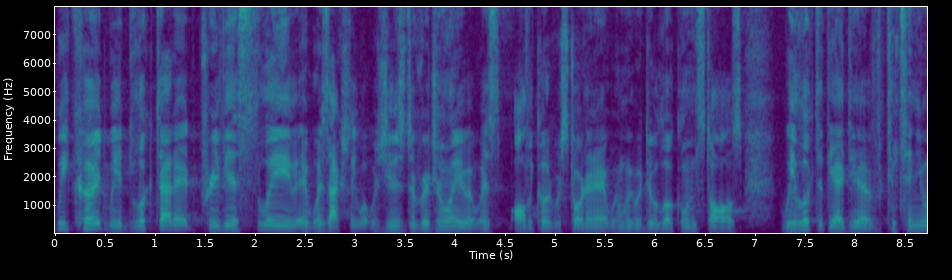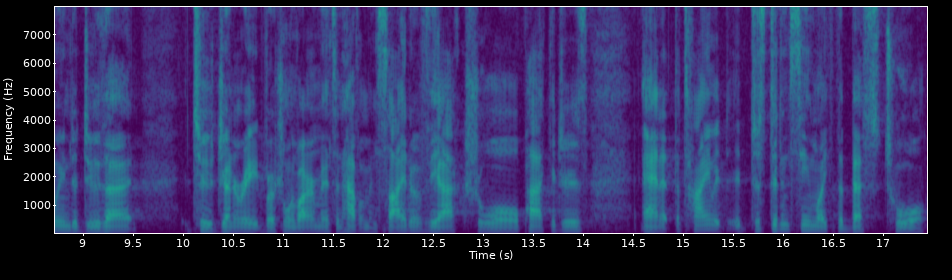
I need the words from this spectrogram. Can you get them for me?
We could. We had looked at it previously. It was actually what was used originally. It was all the code was stored in it when we would do local installs. We looked at the idea of continuing to do that to generate virtual environments and have them inside of the actual packages. And at the time, it, it, just didn't seem like the best tool.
